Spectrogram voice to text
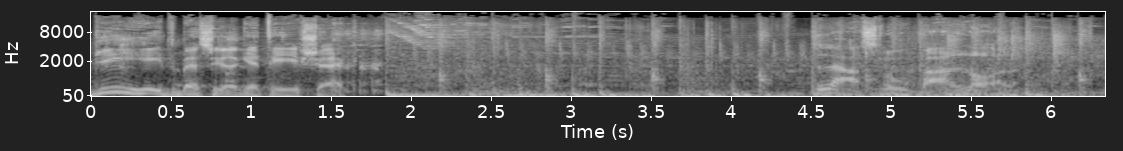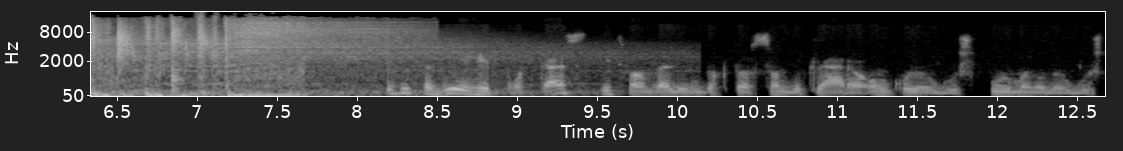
G7 beszélgetések László Pállal Ez itt a G7 Podcast, itt van velünk dr. Szondi Klára, onkológus, pulmonológus,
